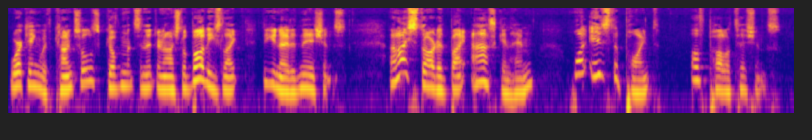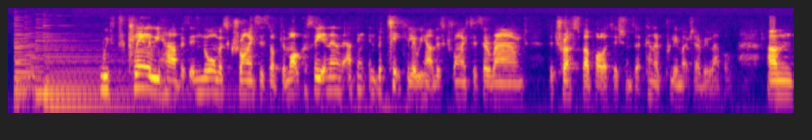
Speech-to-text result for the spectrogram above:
working with councils, governments, and international bodies like the United Nations. And I started by asking him, what is the point of politicians? We clearly we have this enormous crisis of democracy, and then I think in particular we have this crisis around the trust of our politicians at kind of pretty much every level. Um,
